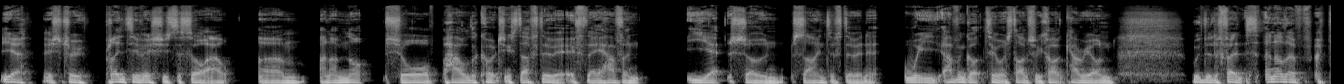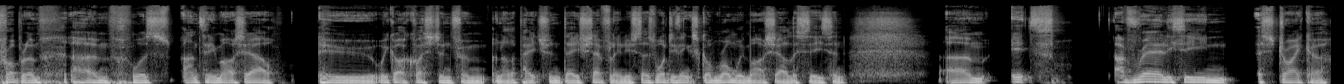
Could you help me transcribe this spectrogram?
Yeah, it's true. Plenty of issues to sort out. Um, and I'm not sure how the coaching staff do it if they haven't yet shown signs of doing it. We haven't got too much time, so we can't carry on with the defence. Another problem um, was Anthony Martial, who we got a question from another patron, Dave Shevlin, who says, "What do you think's gone wrong with Martial this season?" Um, it's I've rarely seen a striker,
